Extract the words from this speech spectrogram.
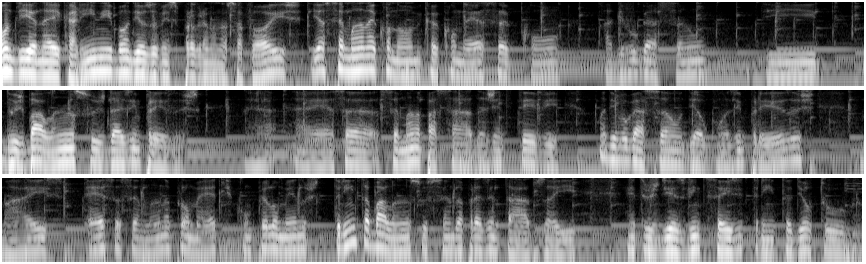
Bom dia, Né e Karine, bom dia aos ouvintes do programa Nossa Voz. E a semana econômica começa com a divulgação de, dos balanços das empresas. É, essa semana passada a gente teve uma divulgação de algumas empresas, mas essa semana promete com pelo menos 30 balanços sendo apresentados aí entre os dias 26 e 30 de outubro,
